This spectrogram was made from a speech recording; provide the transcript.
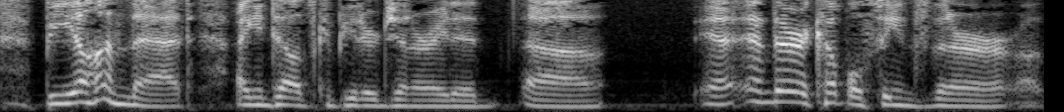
Beyond that, I can tell it's computer generated. Uh, and, and there are a couple scenes that are uh,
